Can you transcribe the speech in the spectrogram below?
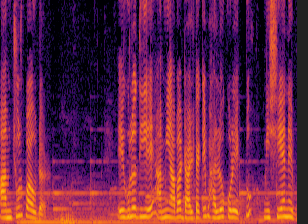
আমচুর পাউডার এগুলো দিয়ে আমি আবার ডালটাকে ভালো করে একটু মিশিয়ে নেব।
